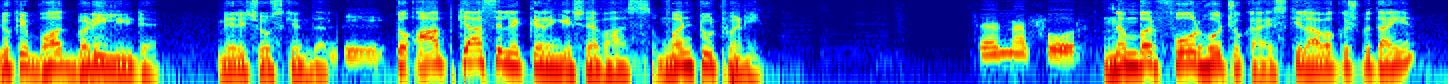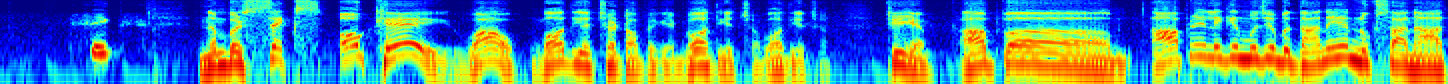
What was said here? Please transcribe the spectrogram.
जो कि बहुत बड़ी लीड है मेरे शोज़ के अंदर। तो आप क्या सिलेक्ट करेंगे Shahbaz? One two twenty sir मैं फोर नंबर फोर हो चुका है। इसके अलावा कुछ बताइए। Six number six okay wow बहुत ही अच्छा टॉपिक है. बहुत ही अच्छा बहुत ही अच्छा. ठीक है. आप आपने लेकिन मुझे बताने हैं नुकसानात.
